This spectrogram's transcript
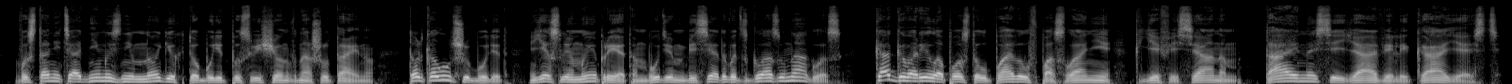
— «вы станете одним из немногих, кто будет посвящен в нашу тайну. Только лучше будет, если мы при этом будем беседовать с глазу на глаз. Как говорил апостол Павел в послании к Ефесянам, «Тайна сия велика есть».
